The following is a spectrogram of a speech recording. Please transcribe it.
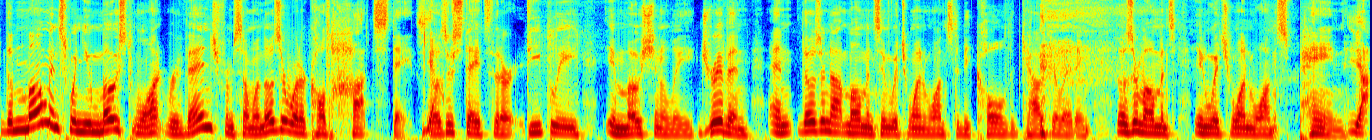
the moments when you most want revenge from someone, those are what are called hot states. Those are states that are deeply emotionally driven. And those are not moments in which one wants to be cold and calculating. those are moments in which one wants pain. Yeah.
